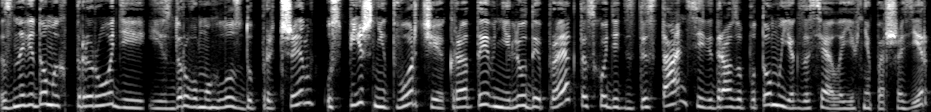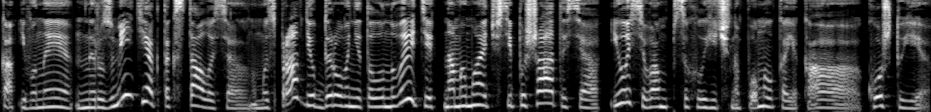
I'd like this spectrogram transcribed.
З невідомих природі і здоровому глузду причин успішні, творчі, креативні люди і проекти сходять з дистанції відразу по тому, як засяяла їхня перша зірка, і вони не розуміють, як так сталося. Ну ми справді обдаровані талановиті, нами мають всі пишатися. І ось вам психологічна помилка, яка коштує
